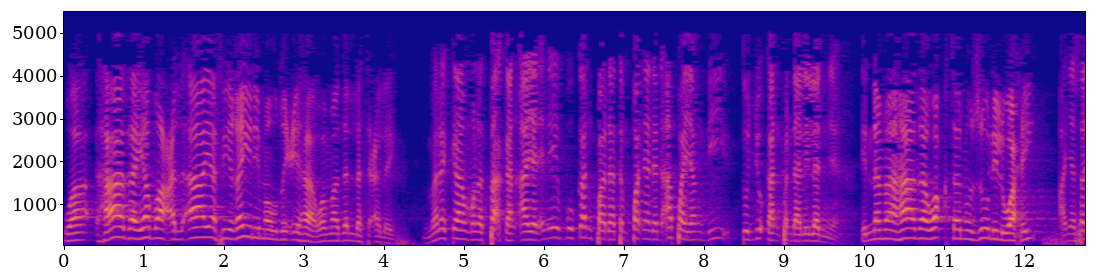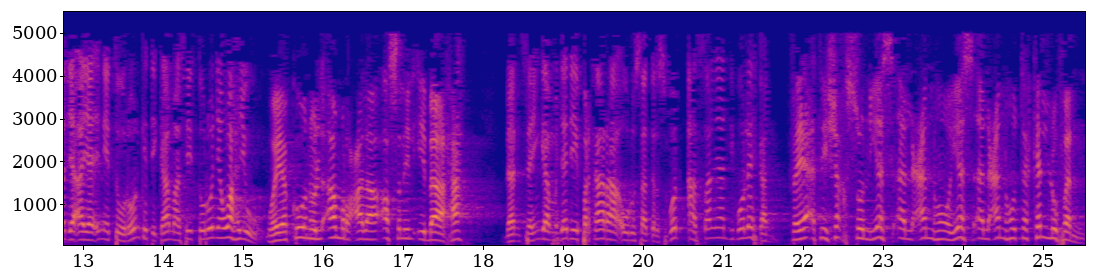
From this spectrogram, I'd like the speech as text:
وهذا يضع الآية في غير موضعها وما دلت عليه mereka meletakkan ayat ini bukan pada tempatnya dan apa yang ditunjukkan pendalilannya. Innama hadha waqta nuzulil wahyi. Hanya saja ayat ini turun ketika masih turunnya wahyu. Wa yakunu al-amr ala asli al-ibahah dan sehingga menjadi perkara urusan tersebut asalnya dibolehkan. Fayati syakhsun yas'al anhu yas'al anhu takallufan.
